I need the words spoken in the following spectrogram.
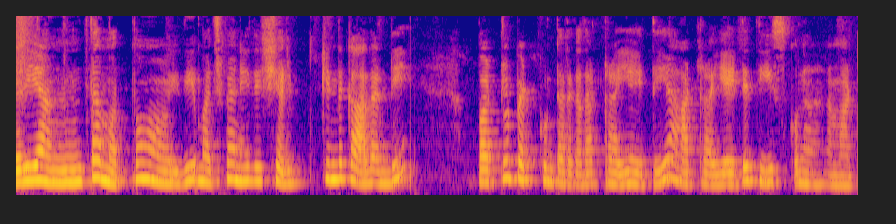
ఏరియా అంతా మొత్తం ఇది మర్చిపోయాను. ఇది షెల్ఫ్ కింద కాదండి. బట్టలు పెట్టుకుంటారు కదా ట్రై అయితే. ఆ ట్రై అయితే తీసుకున్నాను అనమాట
